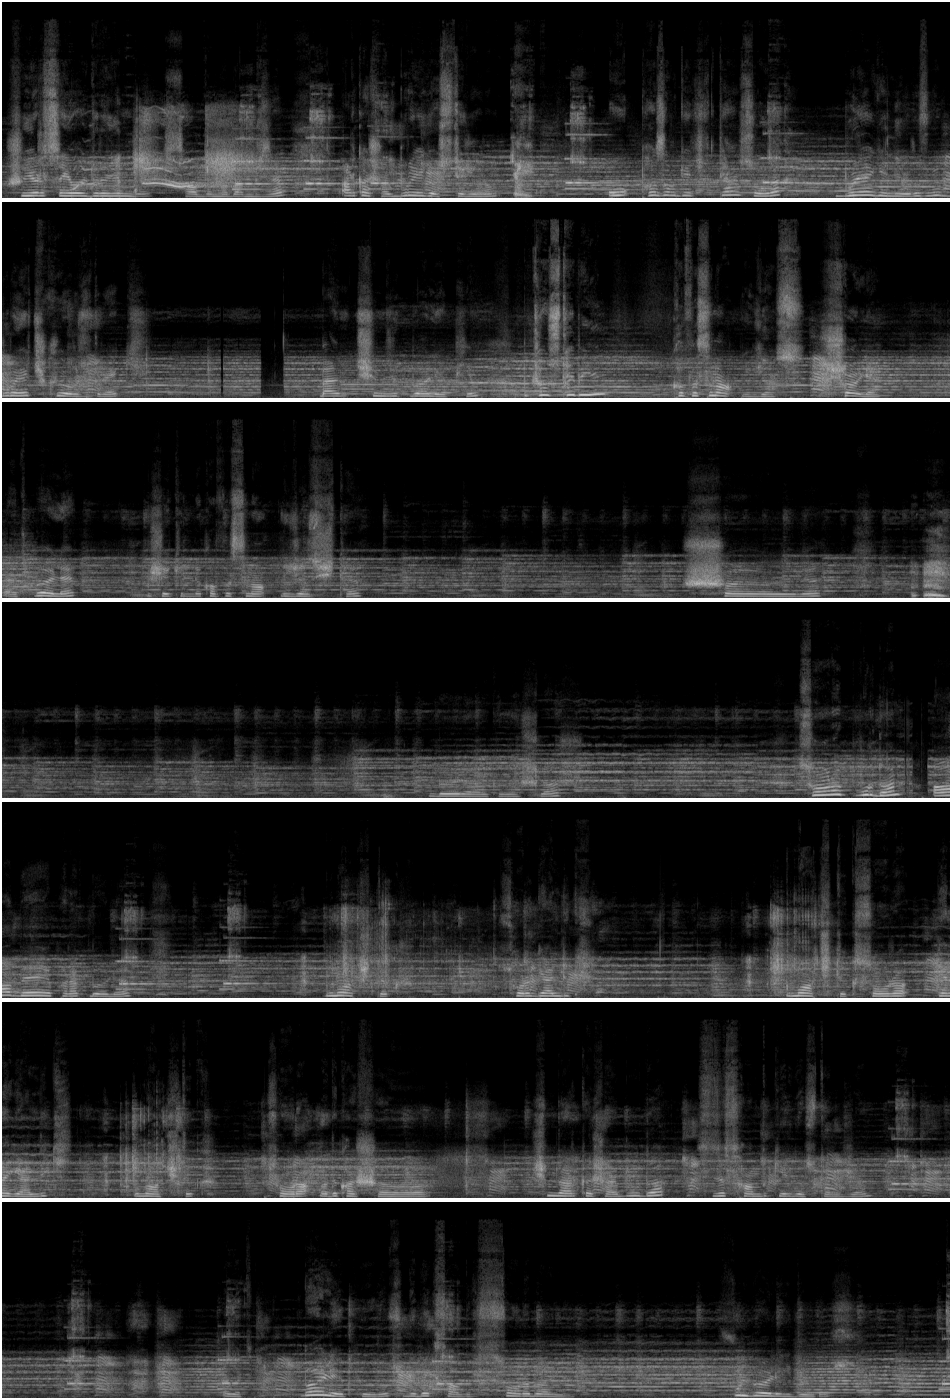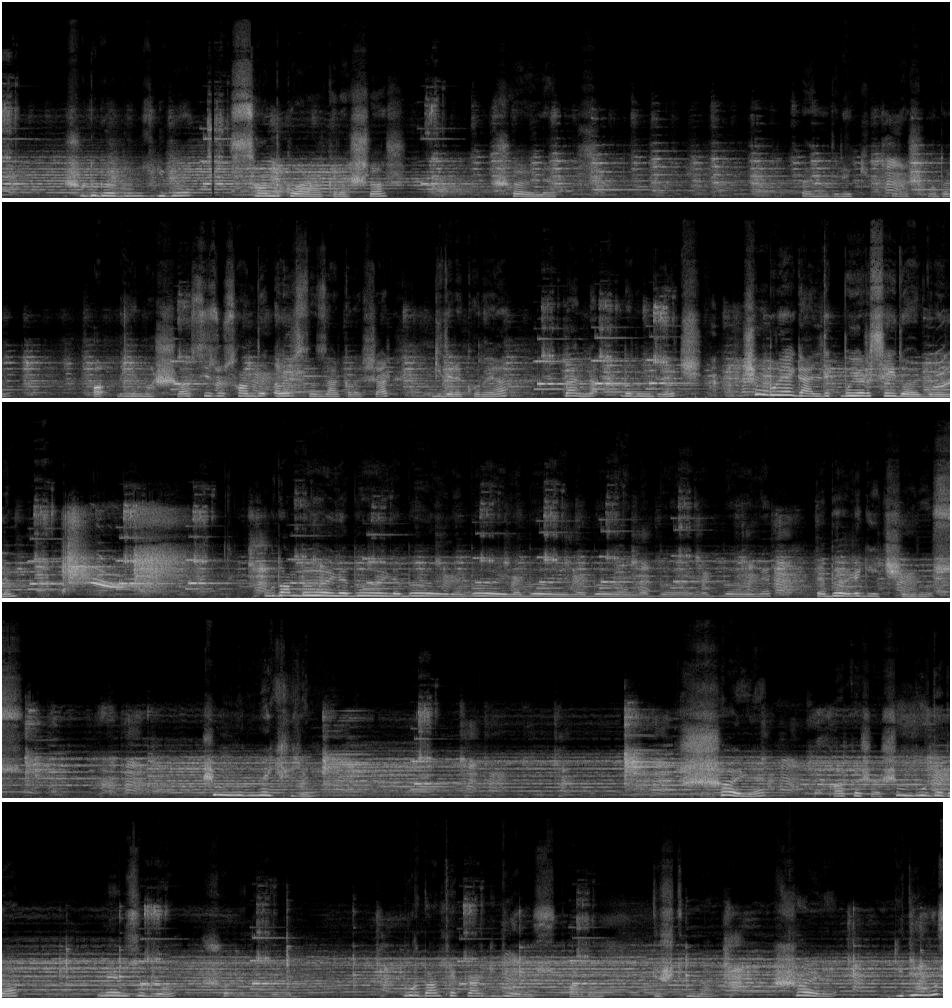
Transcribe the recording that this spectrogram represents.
şu yarısayı öldürelim diye saldırmadan bize. Arkadaşlar burayı gösteriyorum. o puzzle geçtikten sonra buraya geliyoruz ve buraya çıkıyoruz direkt. Ben şimdilik böyle yapayım. Bu köstebeğin kafasına atlayacağız. Şöyle. Evet böyle bir şekilde kafasına atlayacağız işte. Şöyle. Böyle arkadaşlar. Sonra buradan A, B yaparak böyle. Bunu açtık. Sonra geldik. Bunu açtık. Sonra yine geldik. Bunu açtık. Sonra atladık aşağı. Şimdi arkadaşlar burada size sandık yeri göstereceğim. Evet. Böyle yapıyoruz. Bebek saldırısı. Sonra böyle. Full böyle gidiyoruz. Şurada gördüğünüz gibi sandık var arkadaşlar. Şöyle. Ben direkt uğraşmadan atlayayım aşağı. Siz o sandığı alırsınız arkadaşlar. Giderek oraya. Ben de atladım direkt. Şimdi buraya geldik. Bu yarısayı da öldürelim. Buradan böyle böyle böyle böyle böyle böyle böyle böyle ve böyle geçiyoruz. Şimdi bir bekleyin. Şöyle arkadaşlar şimdi burada da mevzu bu. Şöyle gidelim. Buradan tekrar gidiyoruz. Pardon. Düştüm ben. Şöyle gidiyoruz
